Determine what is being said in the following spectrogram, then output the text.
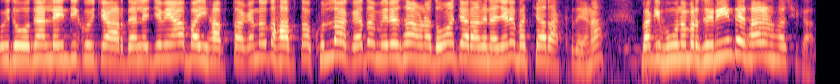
ਕੋਈ ਦੋ ਦਿਨ ਲੈਂਦੀ, ਕੋਈ ਚਾਰ ਦਿਨ ਲੈ, ਜਿਵੇਂ ਆ ਬਾਈ ਹਫਤਾ ਕਹਿੰਦਾ, ਉਹ ਤਾਂ ਹਫਤਾ ਖੁੱਲਾ ਕਹਿੰਦਾ ਮੇਰੇ ਹਿਸਾਬ ਨਾਲ ਦੋਵਾਂ ਚਾਰਾਂ ਦਿਨਾਂ ਜਿਹਨੇ ਬੱਚਾ ਰੱਖ ਦੇਣਾ। ਬਾਕੀ ਫੋਨ ਨੰਬਰ ਸਕਰੀਨ ਤੇ ਸਾਰਿਆਂ ਨੂੰ ਸਤਿ ਸ਼੍ਰੀ ਅਕਾਲ।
